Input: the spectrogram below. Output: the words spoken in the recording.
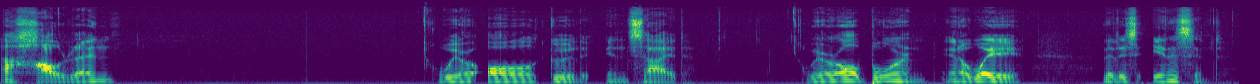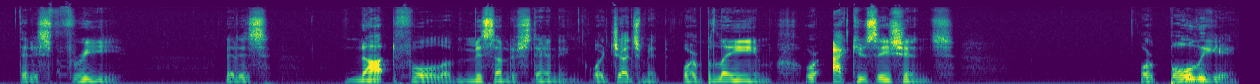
a 好人。we are all good inside. We are all born in a way that is innocent, that is free, that is not full of misunderstanding or judgment or blame or accusations or bullying.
